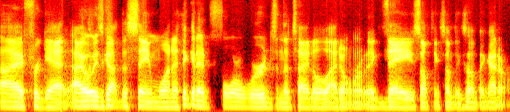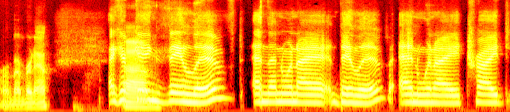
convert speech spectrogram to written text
I forget. I always got the same one. I think it had four words in the title. I don't remember like they something something something. I don't remember now. I kept Um, getting "They Lived," and then when I "They Live," and when I tried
